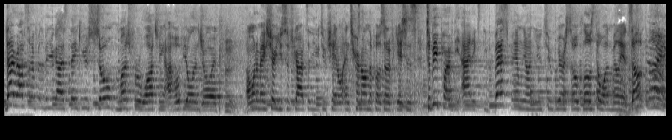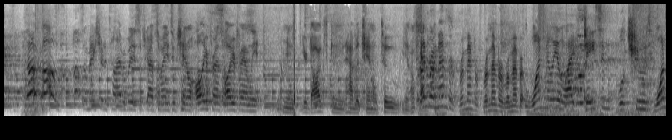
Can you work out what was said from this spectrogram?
That wraps it up for the video, guys. Thank you so much for watching. I hope you all enjoyed. I want to make sure you subscribe to the YouTube channel and turn on the post notifications to be part of the Addicts, the best family on YouTube. We are so close to 1 million. So close. So. So make sure to tell everybody to subscribe to my YouTube channel. All your friends, all your family. I mean, your dogs can have a channel too, you know. And remember, remember, remember, remember, 1 million likes. Jason will choose one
